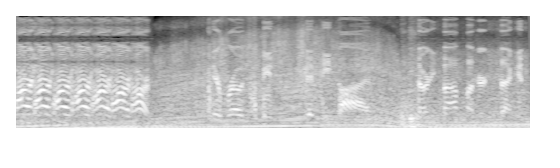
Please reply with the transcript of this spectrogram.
hard, hard, hard, hard, hard, hard, hard, hard. Your road speed 55, 3500 seconds.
